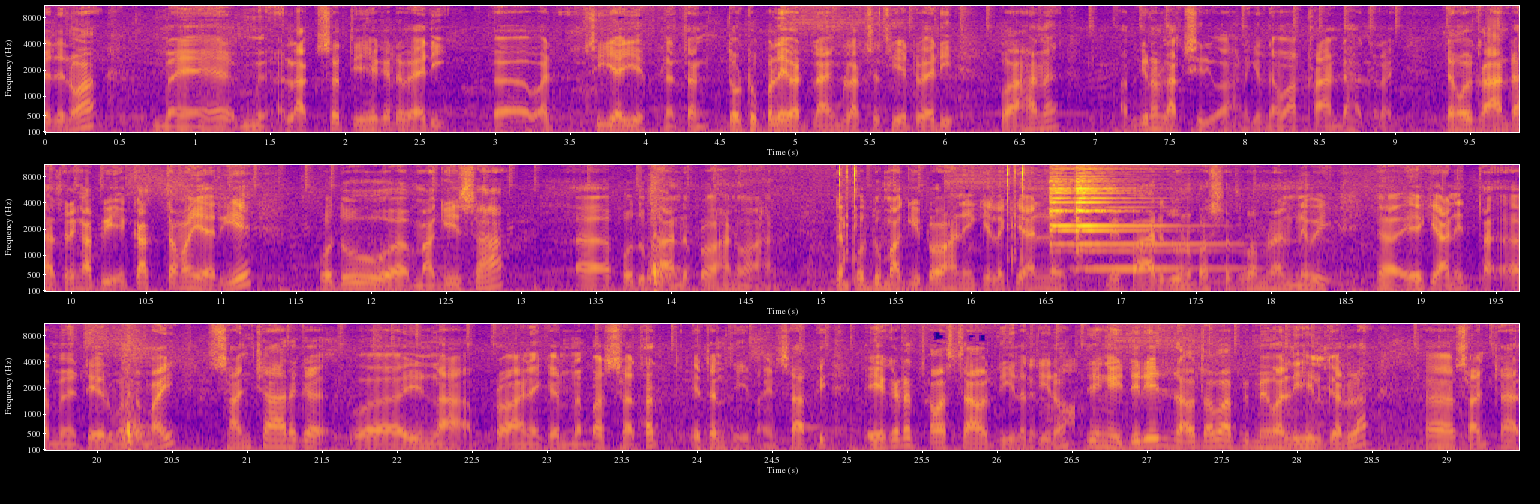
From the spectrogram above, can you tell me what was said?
බෙදෙනවා. ලක්ෂ 30කට වැඩි CIF නැත්නම් තොටුපළේ වටිනාකම ලක්ෂ 30ට වැඩි වාහන අපි කියන ලක්ෂරි වාහන කියන කාණ්ඩ හතරයි. දැන් ওই කාණ්ඩ හතරෙන් අපි එකක් තමයි ඇරියේ පොදු මගී සහ පොදු භාණ්ඩ ප්‍රවාහන වාහන. දැන් පොදු මගී ප්‍රවාහනය කියලා කියන්නේ මේ පාරේ දුවන පස්සට පමණක් නෙවෙයි. ඒකේ අනිත් තේරුම තමයි සංචාරක ප්‍රවාහනය කරන බස් රටත් එතන තියෙනවා. ඒ නිසා අපි ඒකටත් අවස්ථාවක් දීලා තියෙනවා. ඉතින් ඉදිරියේදී තව තව අපි මේවා ලිහිල් කරලා සංචාර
